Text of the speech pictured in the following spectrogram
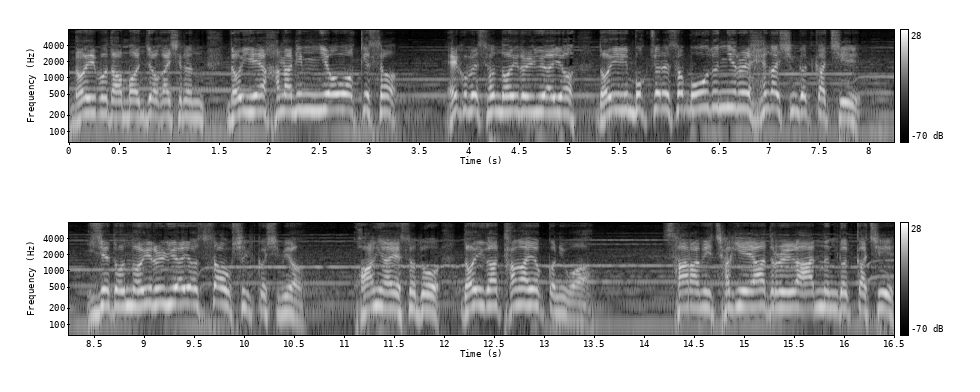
너희보다 먼저 가시는 너희의 하나님 여호와께서 애굽에서 너희를 위하여 너희 목전에서 모든 일을 행하신 것 같이 이제도 너희를 위하여 싸우실 것이며 광야에서도 너희가 당하였거니와 사람이 자기의 아들을 낳는 것 같이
